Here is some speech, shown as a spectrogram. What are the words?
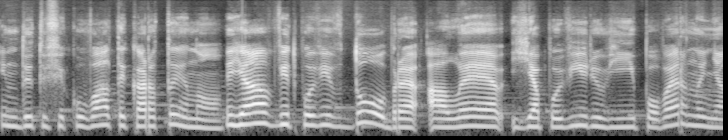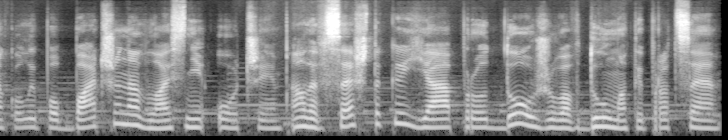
ідентифікувати картину. Я відповів добре, але я повірю в її повернення, коли побачу на власні очі. Але все ж таки я продовжував думати про це.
